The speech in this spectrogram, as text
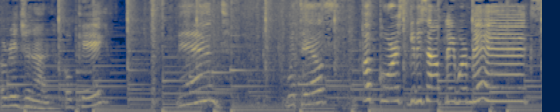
original. Okay. And what else of course ginisa flavor mix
